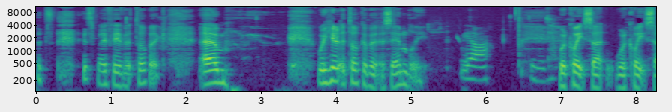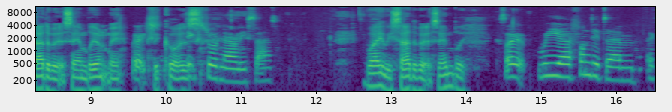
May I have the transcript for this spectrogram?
It's, it's my favourite topic. Um, we're here to talk about assembly. We are. We're quite sad. We're quite sad about assembly, aren't we? We're ex- Because extraordinarily sad. why are we sad about assembly? So we uh, funded um, a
